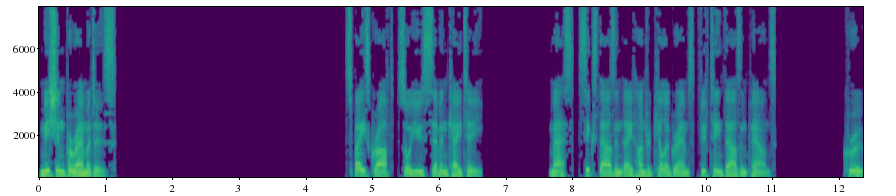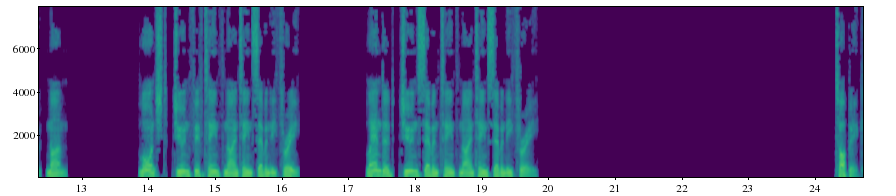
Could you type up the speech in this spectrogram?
Mission parameters Spacecraft, Soyuz 7 KT Mass 6800 kilograms 15000 pounds. Crew none. Launched June 15, 1973 Landed June 17, 1973 Topic.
